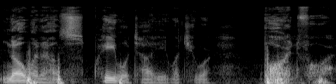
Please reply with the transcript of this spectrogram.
No one else. He will tell you what you were born for.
